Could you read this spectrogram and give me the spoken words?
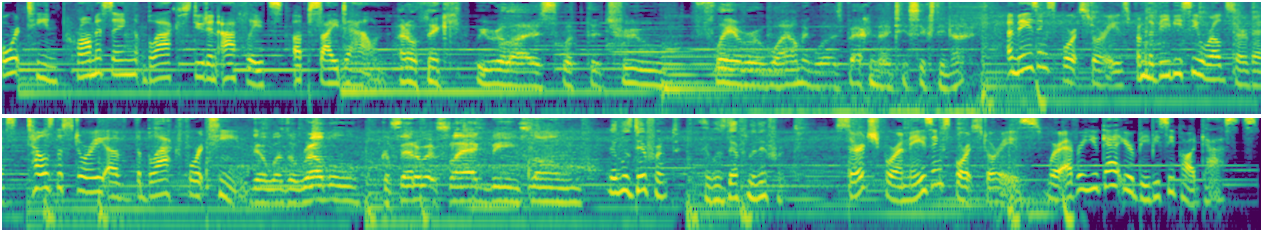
14 promising black student athletes upside down. I don't think we realized what the true flavor of Wyoming was back in 1969. Amazing Sports Stories from the BBC World Service tells the story of the Black 14. There was a rebel Confederate flag being flown. It was different. It was definitely different. Search for Amazing Sports Stories wherever you get your BBC podcasts.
